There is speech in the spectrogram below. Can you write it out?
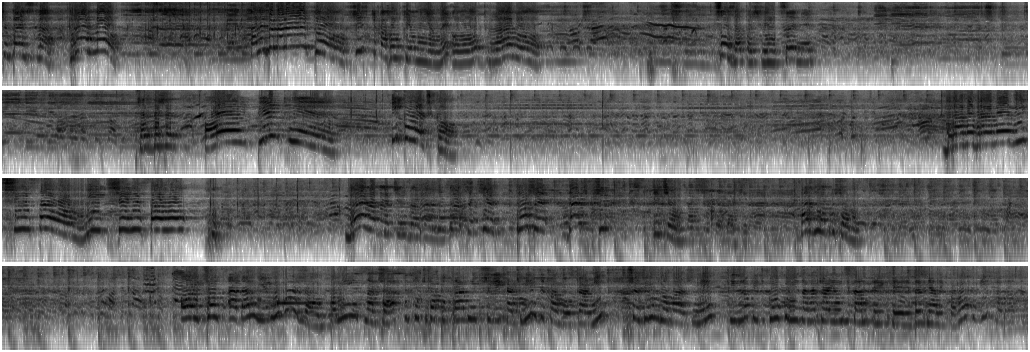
proszę Państwa. Brawo! Ale za daleko! Wszystkie pachołki omijamy. O, brawo! Co za poświęcenie. Przez deser... Oj, pięknie! I kółeczko. Brawo, brawo, nic się nie stało, nic się nie stało. Brawa dla księdza. Bardzo proszę, księdz, proszę dać przy dzieciom. Bardzo zaproszony. Ojciec Adam nie uważał. To nie jest na czas, tylko trzeba poprawnie przyjechać między pawłokami przez równoważnie i zrobić kółko, nie zahaczając tamtych e, drewnianych pawłoków i z powrotem.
